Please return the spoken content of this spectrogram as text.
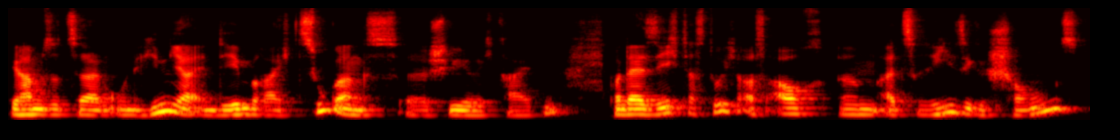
wir haben sozusagen ohnehin ja in dem Bereich Zugangsschwierigkeiten. Von daher sehe ich das durchaus auch ähm, als riesige Chance,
